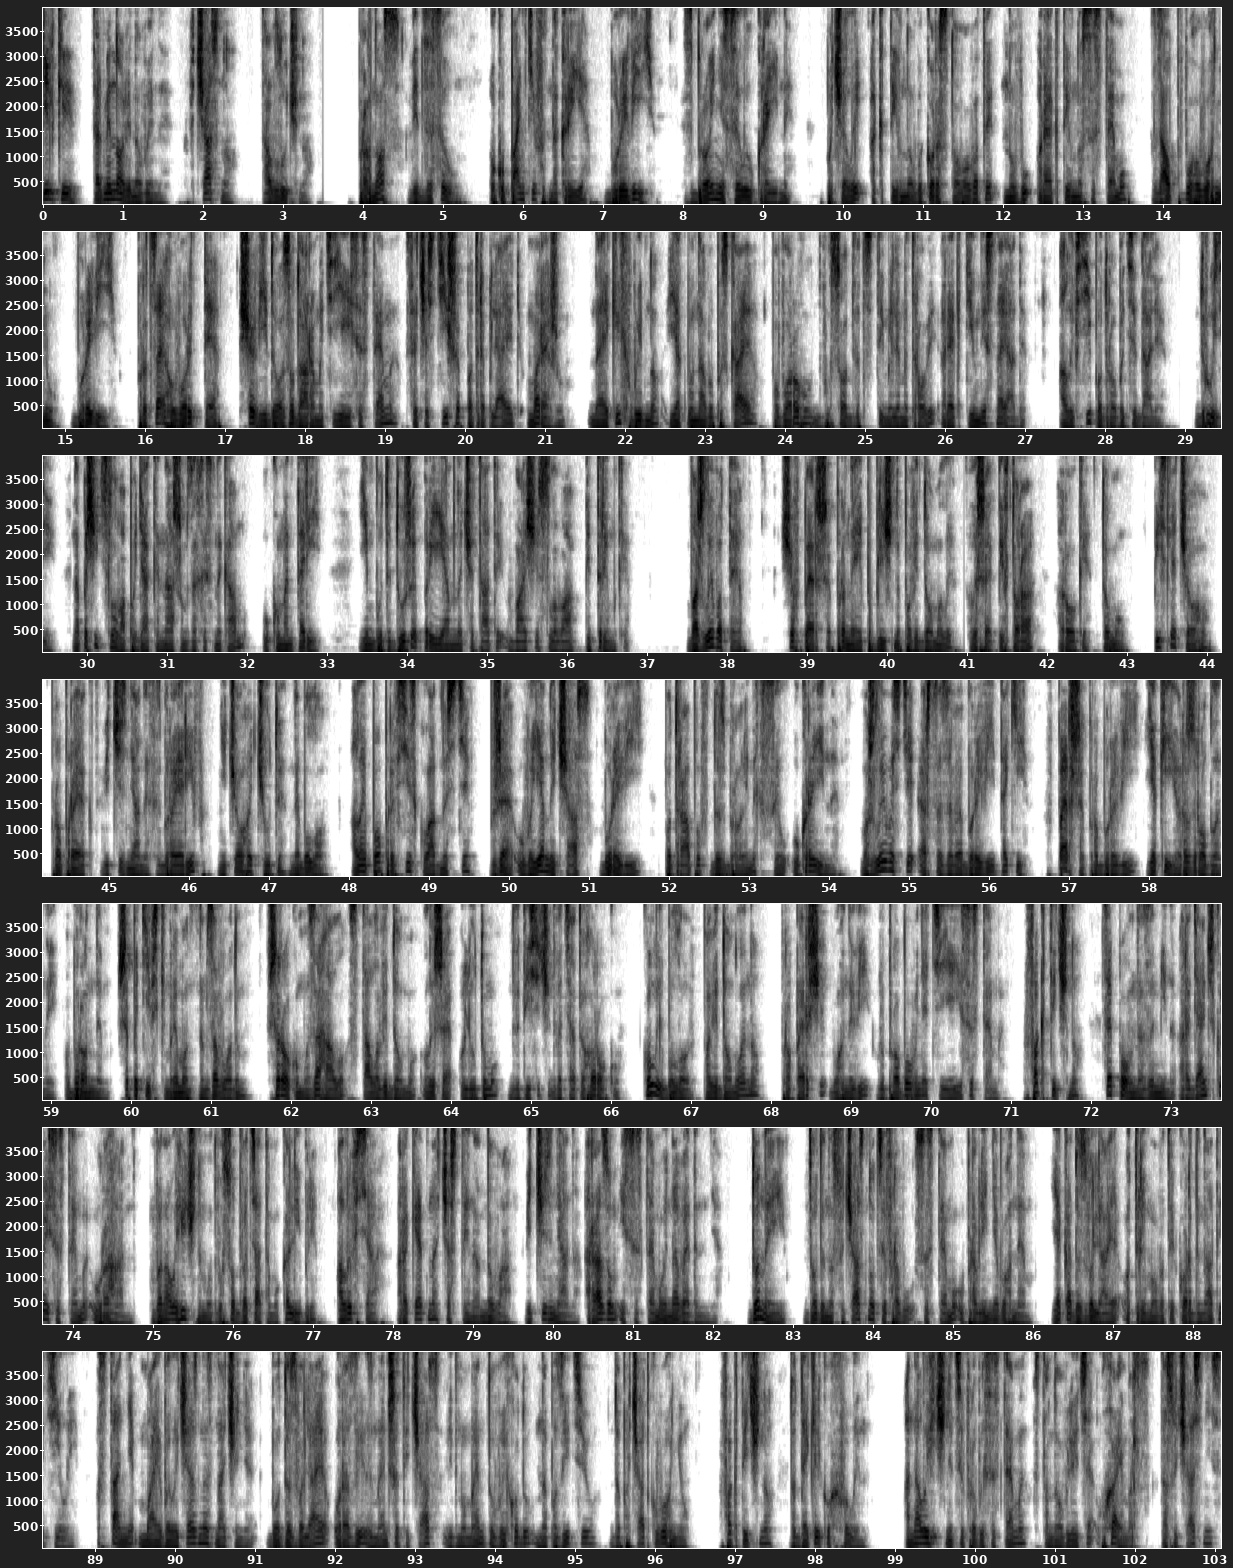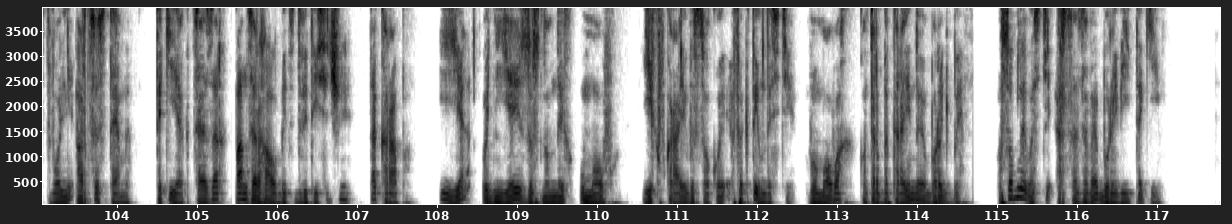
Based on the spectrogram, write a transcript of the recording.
Тільки термінові новини вчасно та влучно. Прогноз від ЗСУ. Окупантів накриє буревій. Збройні сили України почали активно використовувати нову реактивну систему залпового вогню буревій. Про це говорить те, що відео з ударами цієї системи все частіше потрапляють у мережу, на яких видно, як вона випускає по ворогу 220-мм реактивні снаряди. Але всі подробиці далі. Друзі, напишіть слова подяки нашим захисникам у коментарі. Їм буде дуже приємно читати ваші слова підтримки. Важливо те, що вперше про неї публічно повідомили лише півтора роки тому, після чого про проект вітчизняних зброярів нічого чути не було. Але, попри всі складності, вже у воєнний час Буревій потрапив до Збройних сил України. Можливості РСЗВ Буревій такі: вперше про Буревій, який розроблений оборонним Шепетівським ремонтним заводом, широкому загалу стало відомо лише у лютому 2020 року, коли було повідомлено про перші вогневі випробування цієї системи. Фактично, це повна заміна радянської системи Ураган в аналогічному 220-му калібрі, але вся ракетна частина нова, вітчизняна, разом із системою наведення. До неї додано сучасну цифрову систему управління вогнем, яка дозволяє отримувати координати цілей. Останнє має величезне значення, бо дозволяє у рази зменшити час від моменту виходу на позицію до початку вогню, фактично до декількох хвилин. Аналогічні цифрові системи встановлюються у Хаймерс та сучасні ствольні артсистеми, такі як Цезар, Panzerhaubitz 2000 та Краб, і є однією з основних умов їх вкрай високої ефективності в умовах контрбатарейної боротьби. Особливості РСЗВ Буревій такі.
